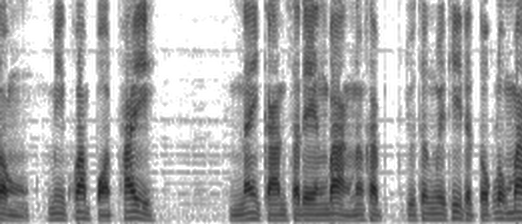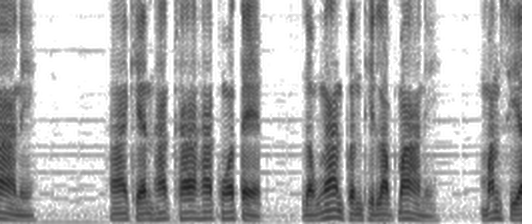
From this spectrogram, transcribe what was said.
ต้องมีความปลอดภัยในการแสดงบ้างนะครับ อยู่เทิงเวทีแต่ตกลงมานี่หาแขนหักขาหักหัวแตกแล้วงานเพิ่นที่รับมานี่ มันเสีย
